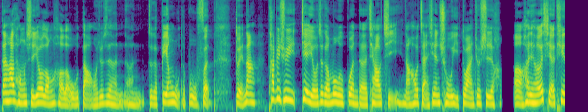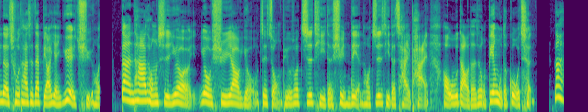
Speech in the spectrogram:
但他同时又融合了舞蹈，我就是很很这个编舞的部分。对，那他必须借由这个木棍的敲击，然后展现出一段就是很呃很和谐，听得出他是在表演乐曲。但他同时又又需要有这种，比如说肢体的训练，或肢体的彩排，和舞蹈的这种编舞的过程。那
